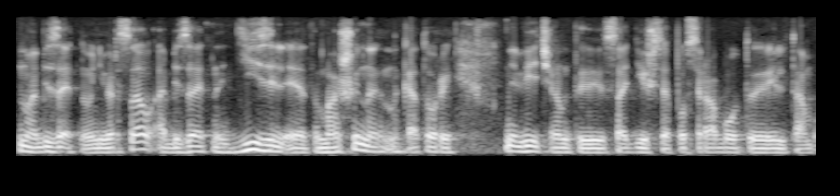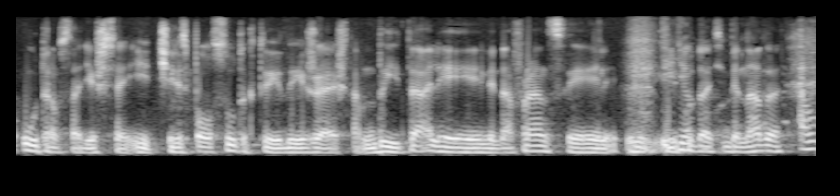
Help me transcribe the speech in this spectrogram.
Ну, обязательно универсал, обязательно дизель, это машина, на которой вечером ты садишься после работы или там утром садишься, и через полсуток ты доезжаешь там до Италии или до Франции, или, или куда тебе надо. А,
